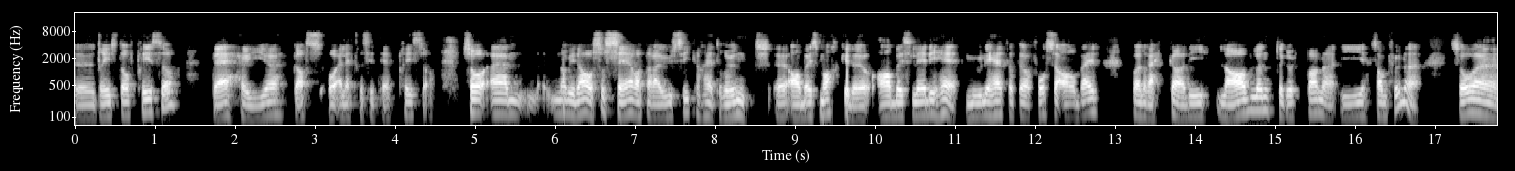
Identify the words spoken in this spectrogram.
eh, drivstoffpriser. Det er høye gass- og elektrisitetspriser. Så um, Når vi da også ser at det er usikkerhet rundt uh, arbeidsmarkedet, arbeidsledighet, muligheter til å få seg arbeid på en rekke av de lavlønte gruppene i samfunnet, så eh,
